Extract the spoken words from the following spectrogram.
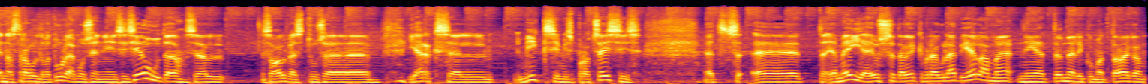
ennast rahuldava tulemuseni siis jõuda seal salvestuse järgsel miksimisprotsessis. et, et ja meie just seda kõike praegu läbi elame, nii et õnnelikumat aega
